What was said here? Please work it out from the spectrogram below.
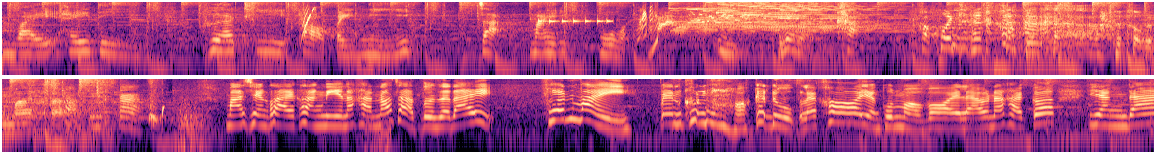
ำไว้ให้ดี เพื่อที่ต่อไปนี้จะไม่ปวดอีกเลยค่ะ ขอบคุณนะคะ ขอบคุณมากค่ะ ขอบคุณค่ะ มาเชียงรายครั้งนี้นะคะ นอกจากตูนจะได้เพื่อนใหม่ เป็นคุณหมอกระดูกและข้ออย่างคุณหมอบอยแล้วนะคะ ก็ยังได้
